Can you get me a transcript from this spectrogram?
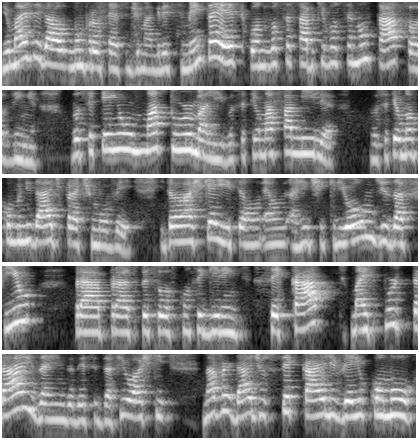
E o mais legal num processo de emagrecimento é esse, quando você sabe que você não está sozinha. Você tem uma turma ali, você tem uma família, você tem uma comunidade para te mover. Então, eu acho que é isso. É um, é um, a gente criou um desafio para as pessoas conseguirem secar, mas por trás ainda desse desafio, eu acho que, na verdade, o secar ele veio como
